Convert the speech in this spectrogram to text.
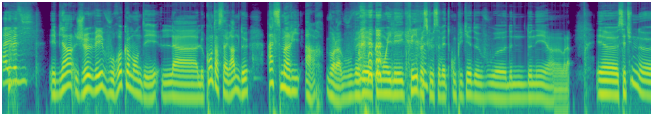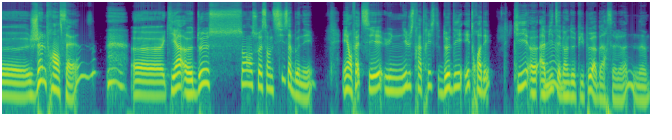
Allez, vas-y. Eh bien, je vais vous recommander la, le compte Instagram de Asmari Art. Voilà, vous verrez comment il est écrit parce que ça va être compliqué de vous euh, don- donner. euh, voilà. Et euh, c'est une jeune française qui a euh, 266 abonnés. Et en fait, c'est une illustratrice 2D et 3D qui euh, habite Mm. eh ben, depuis peu à Barcelone.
